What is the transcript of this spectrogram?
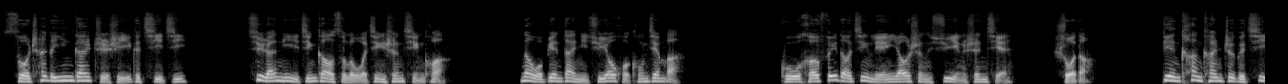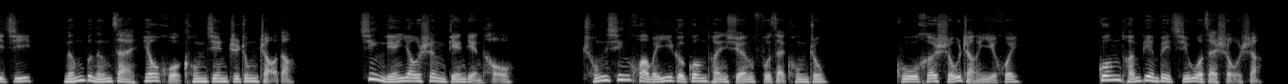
所差的应该只是一个契机。既然你已经告诉了我晋升情况，那我便带你去妖火空间吧。古河飞到净莲妖圣虚影身前，说道：“便看看这个契机能不能在妖火空间之中找到。”净莲妖圣点点头，重新化为一个光团悬浮在空中。古河手掌一挥，光团便被其握在手上，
